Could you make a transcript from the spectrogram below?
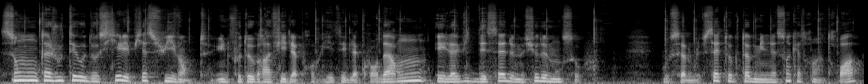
Sont ajoutées au dossier les pièces suivantes une photographie de la propriété de la cour d'Aron et l'avis de décès de M. de Monceau. Nous sommes le 7 octobre 1983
